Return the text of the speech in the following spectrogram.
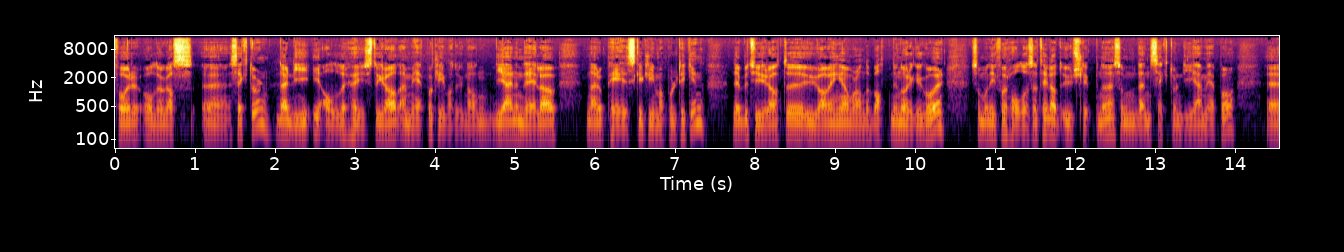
for olje- og gassektoren, der de i aller høyeste grad er med på klimadugnaden. De er en del av den europeiske klimapolitikken. Det betyr at uh, uavhengig av hvordan debatten i Norge går, så må de forholde seg til at utslippene som den sektoren de er med på, uh,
